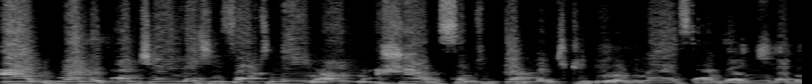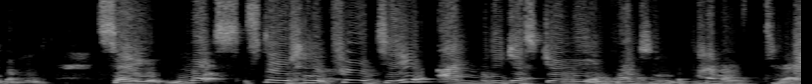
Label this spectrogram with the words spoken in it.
and one that I'm chairing later this afternoon on how the central government could be organised under a new Labour government. So lots still to look forward to, and will you just join me in thanking the panel today?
